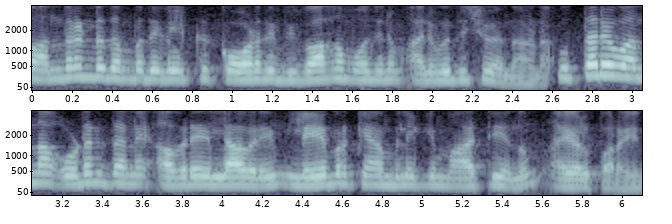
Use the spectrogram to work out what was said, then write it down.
പന്ത്രണ്ട് ദമ്പതികൾക്ക് കോടതി വിവാഹമോചനം അനുവദിച്ചു എന്നാണ്. ഉത്തരവ് വന്ന ഉടൻ തന്നെ അവരെ എല്ലാവരെയും ലേബർ ക്യാമ്പിലേക്ക് മാറ്റിയെന്നും അയാൾ പറയുന്നു.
